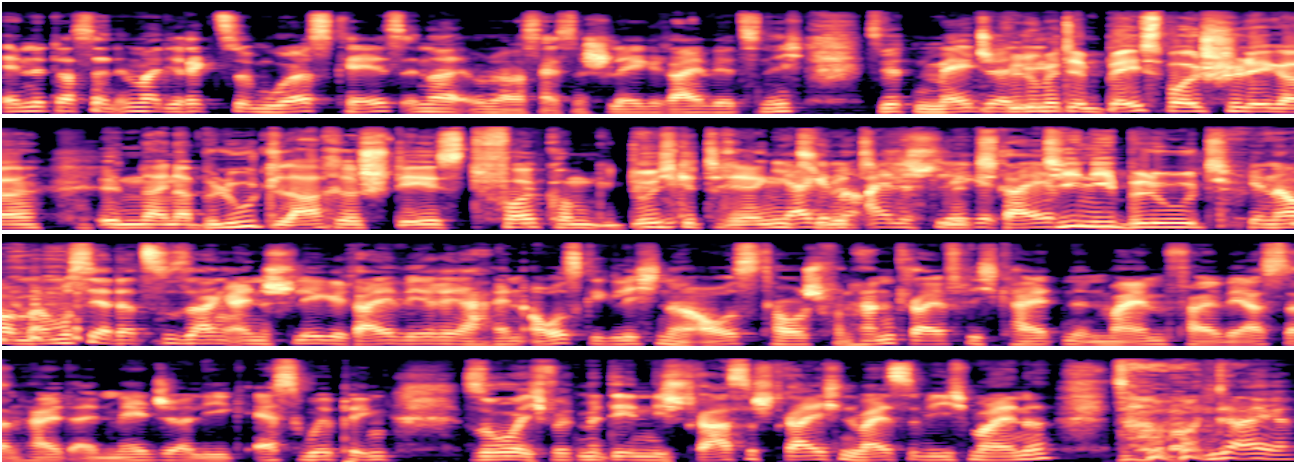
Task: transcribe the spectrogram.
endet das dann immer direkt so im Worst Case in einer, oder was heißt eine Schlägerei wird's nicht. Es wird ein Major. Wie du mit dem Baseballschläger in einer Blutlache stehst, vollkommen durchgetränkt. Ja, genau, mit, eine Schlägerei. Teenie-Blut. Genau, man muss ja dazu sagen, eine Schlägerei wäre ja ein ausgeglichener Austausch von Handgreiflichkeiten. In meinem Fall wäre es dann halt ein Major League S-Whipping. So, ich würde mit denen die Straße streichen, weißt du, wie ich meine? So, von daher.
